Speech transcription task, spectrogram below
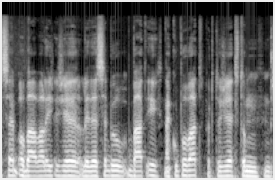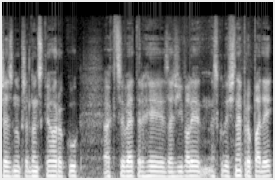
se obávali, že lidé se budou bát i nakupovat, protože v tom březnu předloňského roku akciové trhy zažívaly neskutečné propady.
